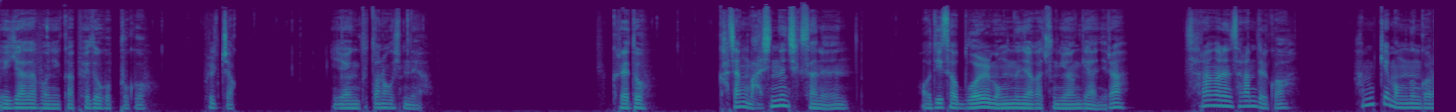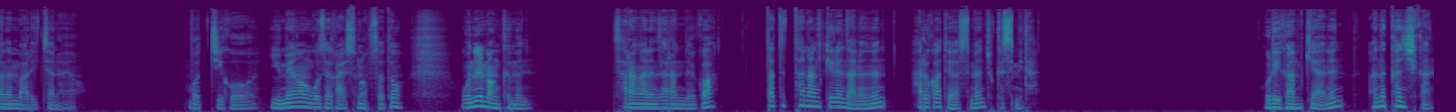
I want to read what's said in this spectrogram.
얘기하다 보니까 배도 고프고 훌쩍 여행도 떠나고 싶네요. 그래도 가장 맛있는 식사는 어디서 뭘 먹느냐가 중요한 게 아니라 사랑하는 사람들과 함께 먹는 거라는 말이 있잖아요. 멋지고 유명한 곳에 갈 순 없어도 오늘만큼은 사랑하는 사람들과 따뜻한 한 끼를 나누는 하루가 되었으면 좋겠습니다. 우리가 함께하는 아늑한 시간,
